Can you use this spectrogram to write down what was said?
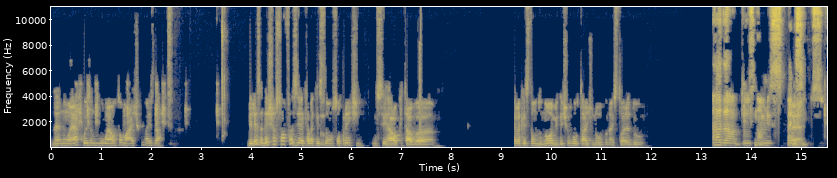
né? Não é a coisa, não é automático, mas dá. Beleza? Deixa eu só fazer aquela questão, só para a gente encerrar o que estava aquela questão do nome, deixa eu voltar de novo na história do. Ah, da, dos nomes parecidos. É,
